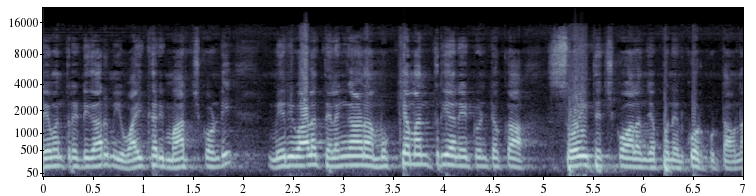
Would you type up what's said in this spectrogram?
రేవంత్ రెడ్డి గారు మీ వైఖరి మార్చుకోండి. మీరు ఇవాళ తెలంగాణ ముఖ్యమంత్రి అనేటువంటి ఒక సోయి తెచ్చుకోవాలని చెప్పి నేను కోరుకుంటా ఉన్నాను.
